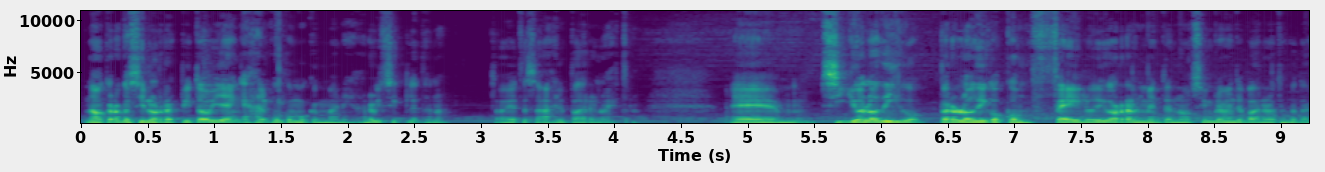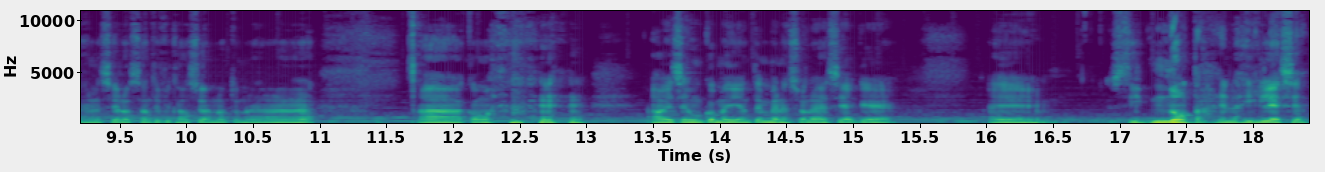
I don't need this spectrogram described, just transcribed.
No, creo que si lo repito bien, es algo como que manejar bicicleta, ¿no? Todavía te sabes el Padre Nuestro. Eh, si yo lo digo, pero lo digo con fe y lo digo realmente, no simplemente Padre Nuestro que estás en el cielo, santificado sea tu nombre. Ah, como a veces un comediante en Venezuela decía que eh, si notas en las iglesias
